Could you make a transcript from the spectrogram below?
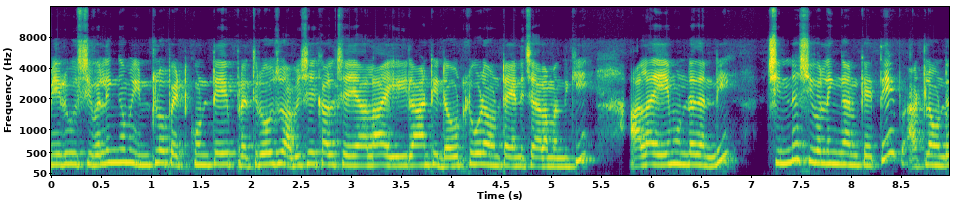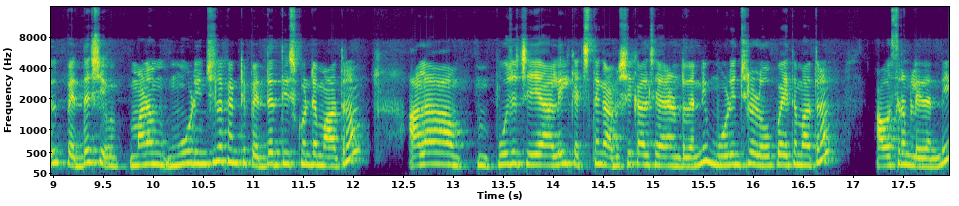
మీరు శివలింగం ఇంట్లో పెట్టుకుంటే ప్రతిరోజు అభిషేకాలు చేయాలా? ఇలాంటి డౌట్లు కూడా ఉంటాయండి చాలామందికి. అలా ఏమి ఉండదండి. చిన్న శివలింగానికి అయితే అట్లా ఉండదు. పెద్ద శివ మనం మూడు ఇంచుల కంటే పెద్దది తీసుకుంటే మాత్రం అలా పూజ చేయాలి ఖచ్చితంగా అభిషేకాలు చేయాలని ఉంటుందండి మూడు ఇంచుల లోపు అయితే మాత్రం అవసరం లేదండి.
